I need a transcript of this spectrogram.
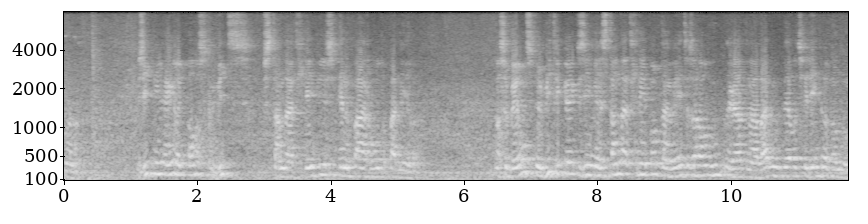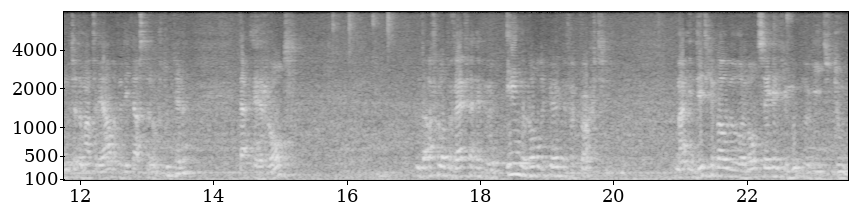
Voilà. Je ziet nu eigenlijk alles wit, standaard greepjes en een paar rode panelen. Als ze bij ons een witte keuken zien met een standaardgreep op, dan weten ze al, dan gaat een alarmbelletje rinkelen van we moeten de materialen voor die kasten nog toekennen. En rood. De afgelopen vijf jaar hebben we één rode keuken verkocht. Maar in dit geval wil rood zeggen, je moet nog iets doen.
